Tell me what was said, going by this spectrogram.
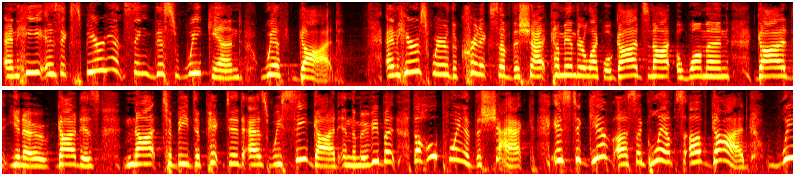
and he is experiencing this weekend with God. And here's where the critics of the shack come in. They're like, well, God's not a woman. God, you know, God is not to be depicted as we see God in the movie. But the whole point of the shack is to give us a glimpse of God. We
